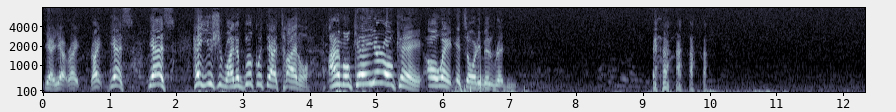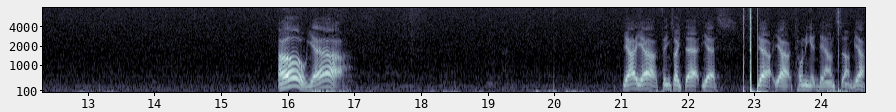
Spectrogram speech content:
Yeah, yeah, right, right. Yes, yes. Hey, you should write a book with that title. I'm okay, you're okay. Oh, wait, it's already been written. oh, yeah. Yeah, yeah, things like that, yes. Yeah, yeah, toning it down some, yeah.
